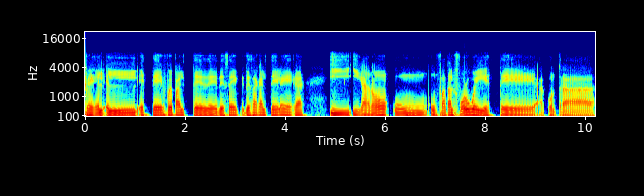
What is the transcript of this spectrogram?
Pues él, él, este, fue parte de, ese, de esa cartelera y, ganó un, un Fatal Four Way este, contra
